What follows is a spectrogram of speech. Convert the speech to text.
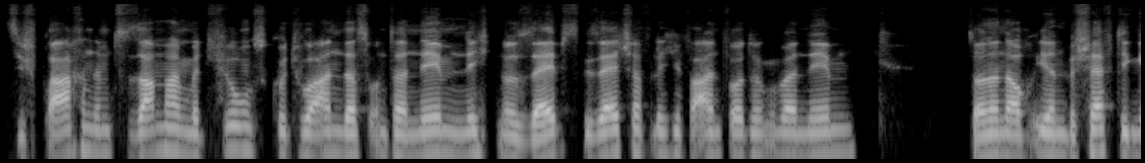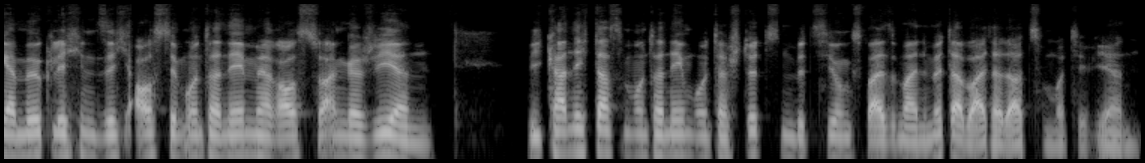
Sie sprachen im Zusammenhang mit Führungskultur an, dass Unternehmen nicht nur selbst gesellschaftliche Verantwortung übernehmen, sondern auch ihren Beschäftigten ermöglichen, sich aus dem Unternehmen heraus zu engagieren. Wie kann ich das im Unternehmen unterstützen, beziehungsweise meine Mitarbeiter dazu motivieren?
